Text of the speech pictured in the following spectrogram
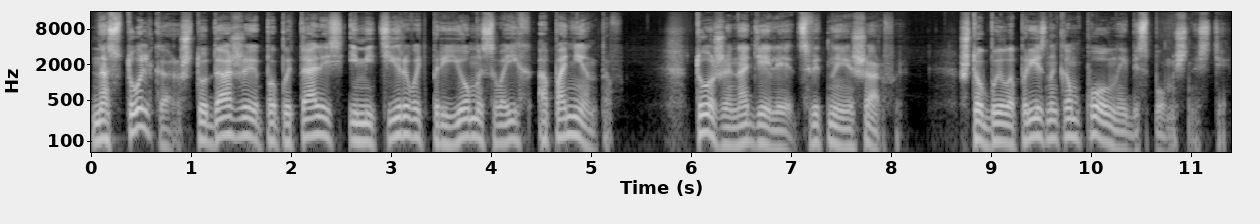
Настолько, что даже попытались имитировать приемы своих оппонентов. Тоже надели цветные шарфы, что было признаком полной беспомощности.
